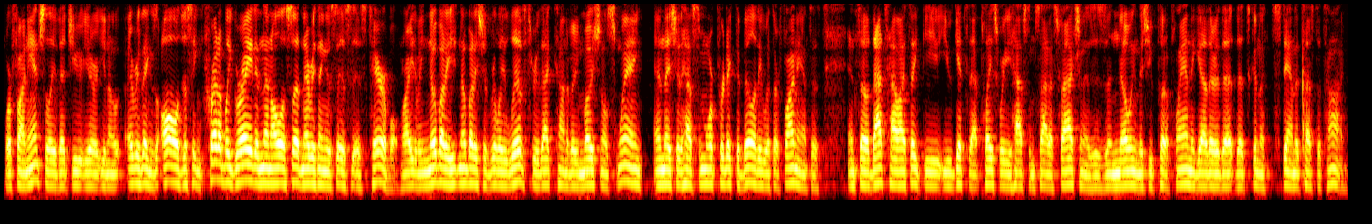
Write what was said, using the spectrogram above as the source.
or financially that you you're you know everything's all just incredibly great and then all of a sudden everything is, is is terrible right? I mean nobody nobody should really live through that kind of an emotional swing and they should have some more predictability with their finances. And so that's how i think you you get to that place where you have some satisfaction is is in knowing that you put a plan together that that's going to stand the test of time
